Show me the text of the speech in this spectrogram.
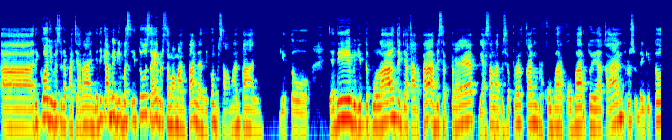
uh, Riko juga sudah pacaran. Jadi kami di bus itu saya bersama mantan dan Riko bersama mantan gitu. Jadi begitu pulang ke Jakarta habis setret, biasalah habis setret kan berkobar-kobar tuh ya kan. Terus udah gitu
